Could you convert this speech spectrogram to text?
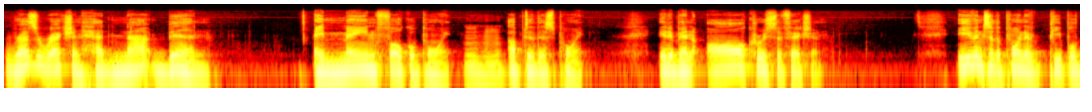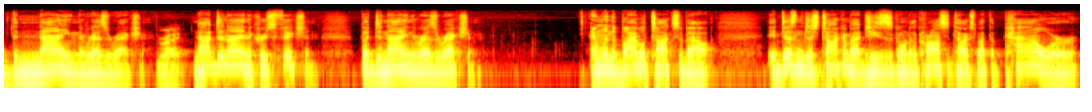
resurrection had not been a main focal point mm-hmm. up to this point. It had been all crucifixion, even to the point of people denying the resurrection Right. not denying the crucifixion, but denying the resurrection. And when the Bible talks about, it doesn't just talk about Jesus going to the cross, it talks about the power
